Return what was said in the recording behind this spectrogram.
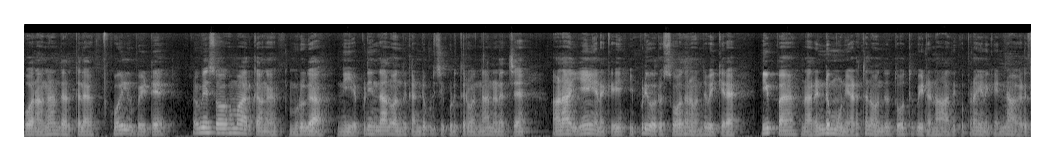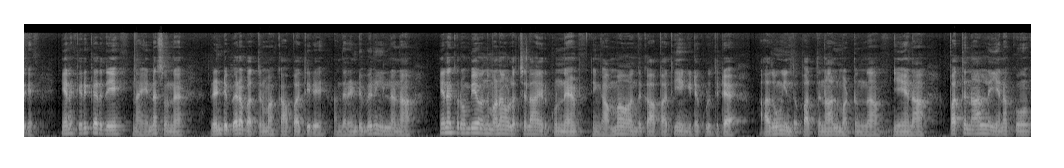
போகிறாங்க அந்த இடத்துல. கோயிலுக்கு போயிட்டு ரொம்ப சோகமாக இருக்காங்க. முருகா நீ எப்படி இருந்தாலும் வந்து கண்டுபிடிச்சி கொடுத்துருவேன் தான் நினச்சேன். ஆனால் ஏன் எனக்கு இப்படி ஒரு சோதனை வந்து வைக்கிற? இப்போ நான் ரெண்டு மூணு இடத்துல வந்து தோற்று போயிட்டேன்னா அதுக்கப்புறம் எனக்கு என்ன ஆகுறது? எனக்கு இருக்கிறதே நான் என்ன சொன்னேன்? ரெண்டு பேரை பத்திரமா காப்பாற்றிடு அந்த ரெண்டு பேரும் இல்லைனா எனக்கு ரொம்ப வந்து மன உளைச்சலாக இருக்கும்னு எங்கள் அம்மாவை வந்து காப்பாற்றி என்கிட்ட கொடுத்துட்டேன் அதுவும் இந்த பத்து நாள் மட்டும்தான். ஏன்னா பத்து நாளில் எனக்கும்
